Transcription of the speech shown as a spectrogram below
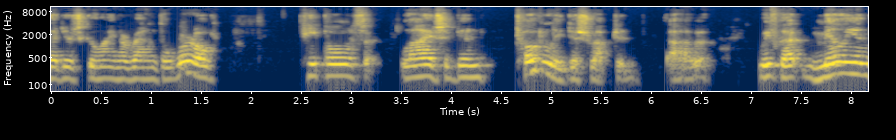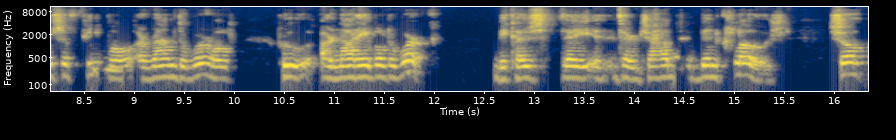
that is going around the world, people's lives have been totally disrupted. Uh, we've got millions of people around the world who are not able to work because they their jobs have been closed. So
